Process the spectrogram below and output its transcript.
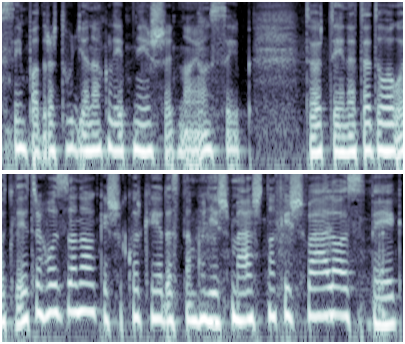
színpadra tudjanak lépni, és egy nagyon szép története dolgot létrehozzanak, és akkor kérdeztem, hogy és másnak is válasz még,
